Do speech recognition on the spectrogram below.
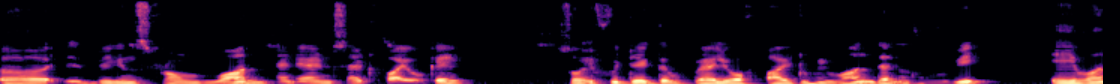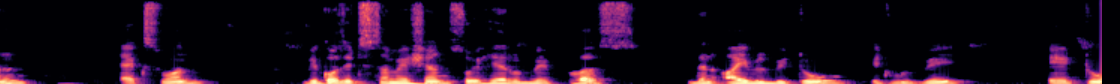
uh, begins from 1 and ends at 5 okay? So if we take the value of i to be 1 then it will be a1 x1 because it's summation so here will be plus then i will be 2 it will be a2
